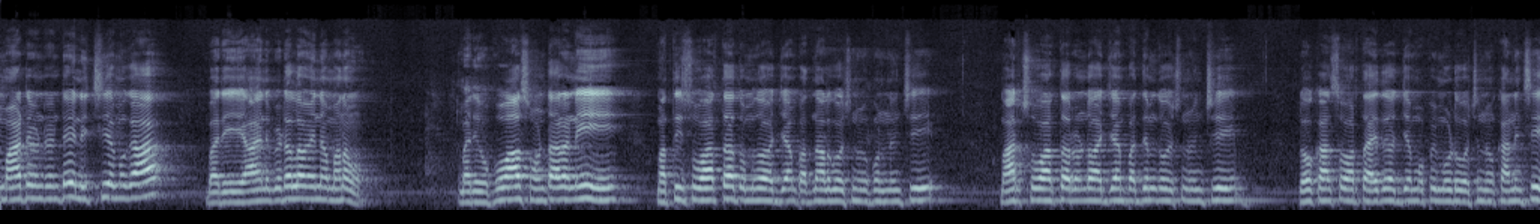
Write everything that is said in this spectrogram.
మాట ఏమిటంటే నిశ్చయముగా మరి ఆయన బిడలమైన మనం మరి ఉపవాసం ఉంటారని మతీ సువార్త తొమ్మిదో అధ్యాయం పద్నాలుగో వచ్చిన నుంచి మార్క్స్ వార్త రెండో అధ్యాయం పద్దెనిమిదో వచ్చిన నుంచి లోకాసు వార్త ఐదో అధ్యాయం ముప్పై మూడు వచ్చిన కానించి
